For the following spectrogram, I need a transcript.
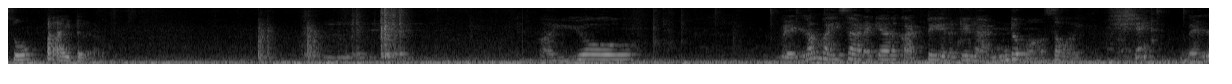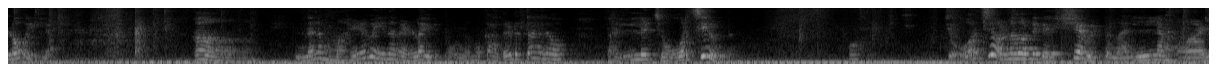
സൂപ്പറായിട്ട് വിടണം അയ്യോ വെള്ളം പൈസ അടയ്ക്കാതെ കട്ട് ചെയ്തിട്ട് രണ്ട് മാസമായി. വെള്ളവും ഇല്ല. ആ ഇന്നലെ മഴ പെയ്ത വെള്ളം ഇരിപ്പുണ്ട്. നമുക്ക് അതെടുത്താലോ? നല്ല ചോർച്ചയുണ്ട്. ചോർച്ച ഉള്ളതുകൊണ്ട് രക്ഷ വിട്ടു. നല്ല മഴ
